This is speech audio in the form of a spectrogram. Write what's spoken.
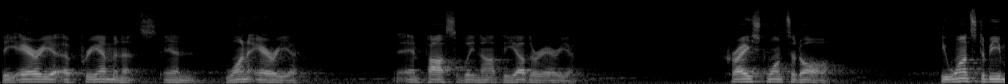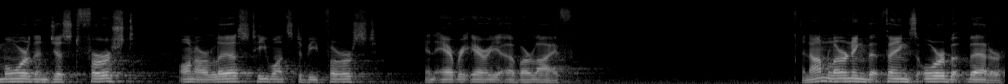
the area of preeminence in one area and possibly not the other area. Christ wants it all. He wants to be more than just first on our list. He wants to be first in every area of our life. And I'm learning that things orbit better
